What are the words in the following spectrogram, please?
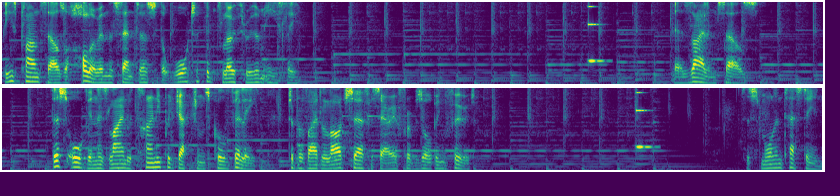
These plant cells are hollow in the center so that water can flow through them easily. They're xylem cells. This organ is lined with tiny projections called villi to provide a large surface area for absorbing food. It's the small intestine.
